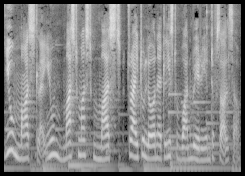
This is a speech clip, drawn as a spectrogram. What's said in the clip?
You must, like, you must, must, must try to learn at least one variant of salsa.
